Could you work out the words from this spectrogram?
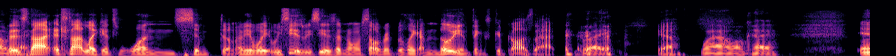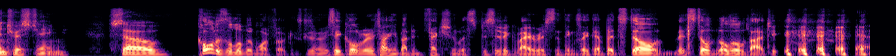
Okay. It's not. It's not like it's one symptom. I mean, what we see as we see as abnormal cell growth, but like a million things could cause that. Right. yeah. Wow. Okay. Interesting. So cold is a little bit more focused because when we say cold, we're talking about infection with specific virus and things like that. But still, it's still a little dodgy. yeah.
